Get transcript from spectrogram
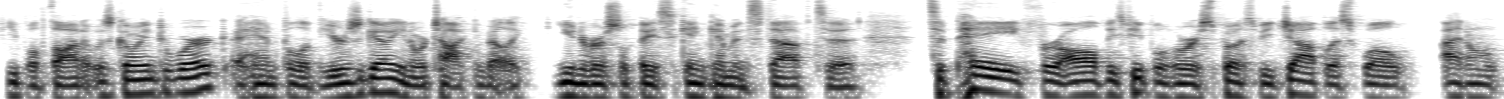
people thought it was going to work a handful of years ago. You know, we're talking about like universal basic income and stuff to to pay for all these people who are supposed to be jobless. Well, I don't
